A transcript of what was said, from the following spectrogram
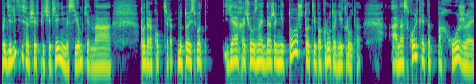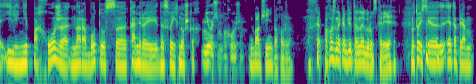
поделитесь вообще впечатлениями съемки на квадрокоптере. Ну, то есть вот я хочу узнать даже не то, что типа круто, не круто, а насколько это похоже или не похоже на работу с камерой на своих ножках. Не очень похоже. Вообще не похоже. Похоже на компьютерную игру скорее. Ну, то есть, э, это прям...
